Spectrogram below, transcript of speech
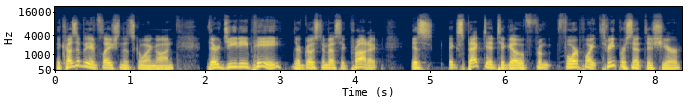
because of the inflation that's going on, their GDP, their gross domestic product, is expected to go from 4.3% this year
